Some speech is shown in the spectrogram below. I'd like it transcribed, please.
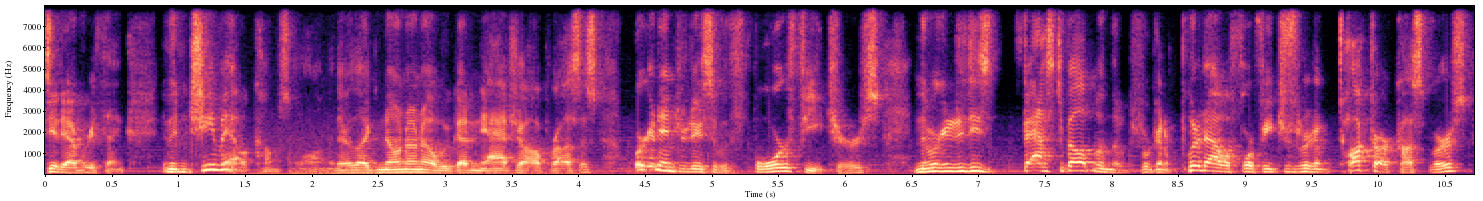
did everything. And then Gmail comes along and they're like, no, no, no, we've got an agile process. We're going to introduce it with four features. And then we're going to do these fast development loops. We're going to put it out with four features. We're going to talk to our customers,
